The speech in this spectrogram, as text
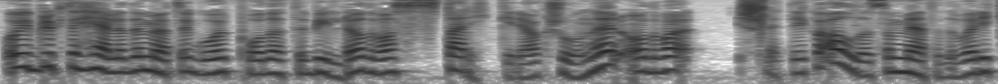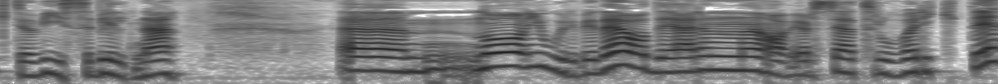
Og vi brukte hele det møtet i går på dette bildet, og det var sterke reaksjoner. Og det var slett ikke alle som mente det var riktig å vise bildene. Eh, Nå gjorde vi det, og det er en avgjørelse jeg tror var riktig.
